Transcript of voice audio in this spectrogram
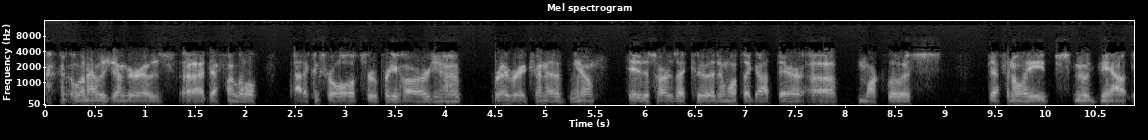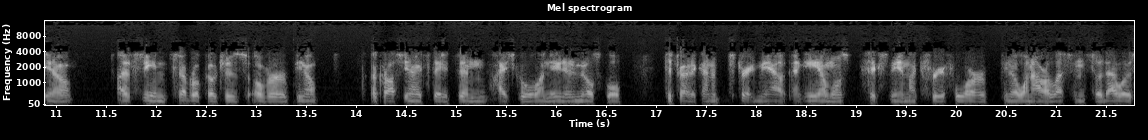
when I was younger, I was uh, definitely a little out of control, threw pretty hard, you know, right, right, trying to, you know, hit it as hard as I could. And once I got there, uh, Mark Lewis definitely smoothed me out. You know, I've seen several coaches over, you know, across the United States in high school and even in middle school to try to kind of straighten me out. And he almost fixed me in like three or four, you know, one hour lessons. So that was,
